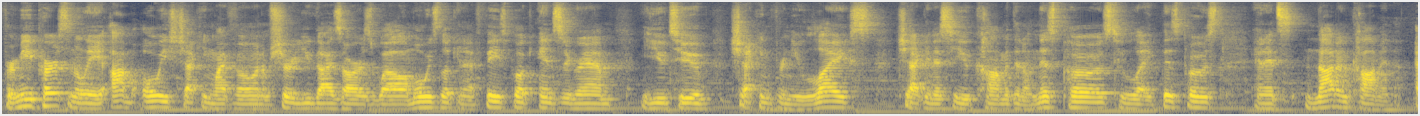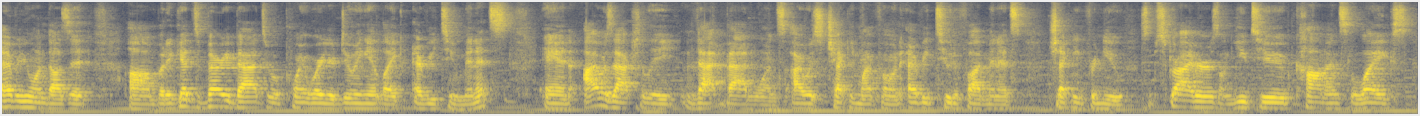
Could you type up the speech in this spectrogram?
For me personally, I'm always checking my phone. I'm sure you guys are as well. I'm always looking at Facebook, Instagram, YouTube, checking for new likes, checking to see who commented on this post, who liked this post, and it's not uncommon. Everyone does it, um, but it gets very bad to a point where you're doing it like every two minutes. And I was actually that bad once. I was checking my phone every two to five minutes, checking for new subscribers on YouTube, comments, likes,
